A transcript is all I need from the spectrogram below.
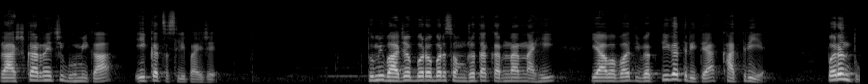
राजकारणाची भूमिका एकच असली पाहिजे. तुम्ही भाजपबरोबर समझोता करणार नाही याबाबत व्यक्तिगतरित्या खात्री आहे. परंतु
